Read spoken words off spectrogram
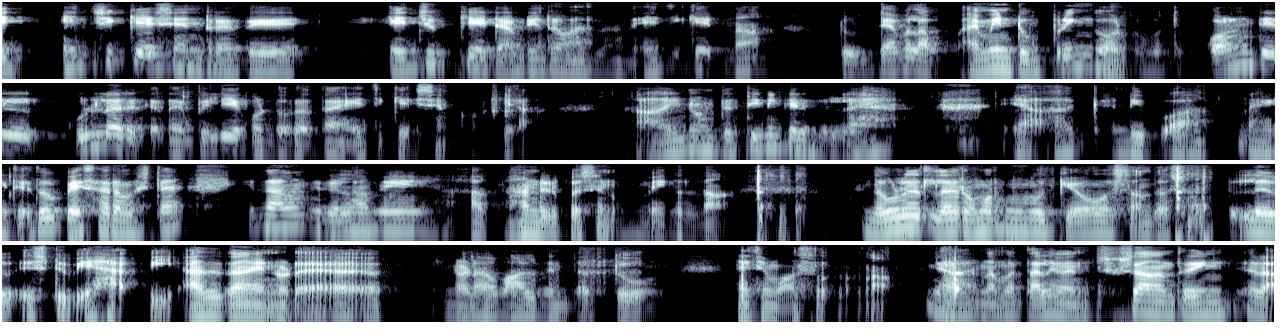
எஜ் எஜுகேஷன்றது எஜுகேட் அப்படின்ற வார்த்தை வந்து எஜுகேட்னா to develop I mean to bring out ஒரு குழந்தைக்குள்ளே இருக்கிறத வெளியே கொண்டு வரது தான் எஜுகேஷன் ஓகேயா இன்னொன்று திணிக்கிறது இல்லை. யா கண்டிப்பாக நான் இது ஏதோ பேச ஆரம்பிச்சிட்டேன். இருந்தாலும் இது எல்லாமே ஹண்ட்ரட் பர்சன்ட் உண்மைகள் தான். இந்த உலகத்தில் ரொம்ப ரொம்ப முக்கியம் சந்தோஷம். Life is to be happy அதுதான் என்னோட என்னோட வாழ்வின் தத்துவம். நிஜமாக சொல்லலாம் யா நம்ம தலைவன் சுஷாந்த் சிங் ரா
